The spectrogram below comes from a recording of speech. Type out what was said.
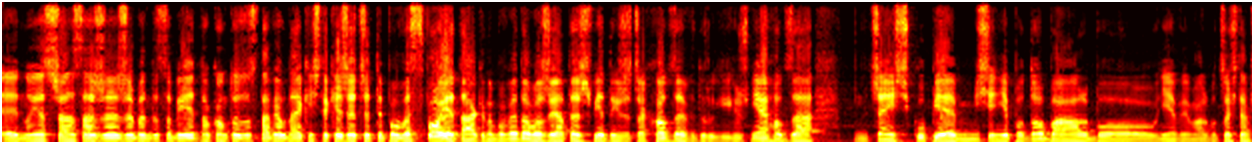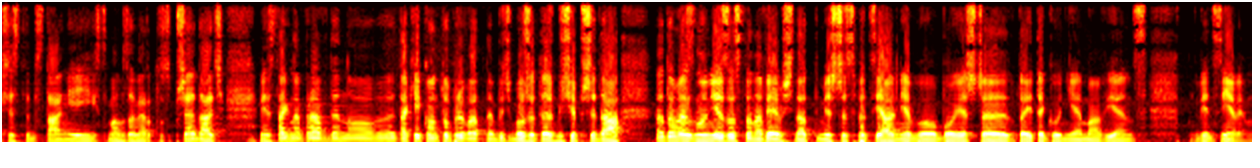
Y, no jest szansa, że, że będę sobie jedno konto zostawiał na jakieś takie rzeczy typowe swoje, tak? No bo wiadomo, że ja też w jednych rzeczach chodzę, w drugich już nie chodzę część kupię, mi się nie podoba, albo nie wiem, albo coś tam się z tym stanie i mam zamiar to sprzedać, więc tak naprawdę no takie konto prywatne być może też mi się przyda, natomiast no nie zastanawiałem się nad tym jeszcze specjalnie, bo, bo jeszcze tutaj tego nie ma, więc, więc nie wiem.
